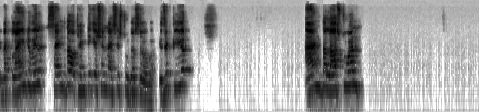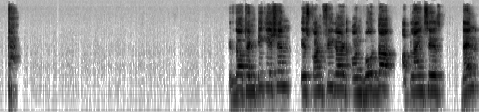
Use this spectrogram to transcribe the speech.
the client will send the authentication message to the server. Is it clear? And the last one. If the authentication is configured on both the appliances, then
